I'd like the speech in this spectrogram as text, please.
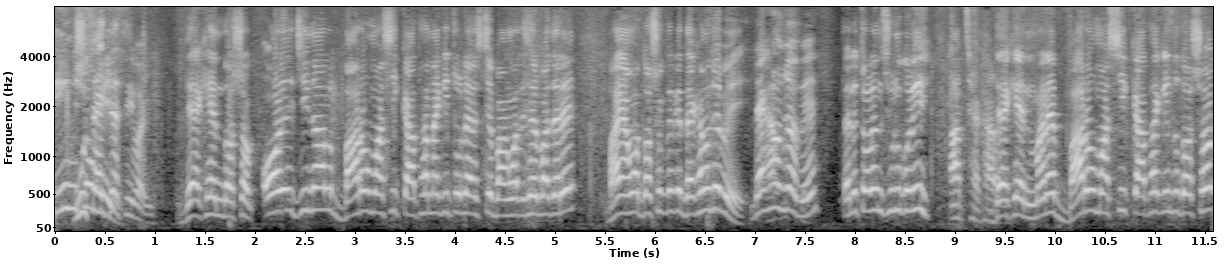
300 গুছাইতেছি ভাই। দেখেন দর্শক অরিজিনাল বারো মাসি কাঁথা নাকি চলে আসছে বাংলাদেশের বাজারে। ভাই আমার দর্শকদেরকে দেখানো যাবে? দেখানো যাবে। তাহলে চলেন শুরু করি। আচ্ছা দেখেন মানে বারো মাসি কাঁথা কিন্তু দর্শক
